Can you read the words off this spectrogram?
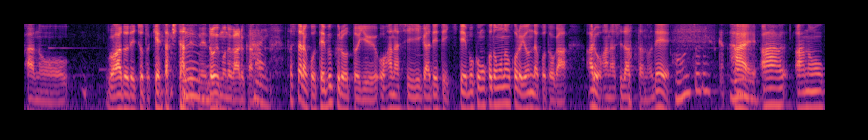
あのワードでちょっと検索したんですね、うん、どういうものがあるかなと、はい、そしたらこう手袋というお話が出てきて僕も子どもの頃読んだことがあるお話だったので本当ですか、はい、うん、ああの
